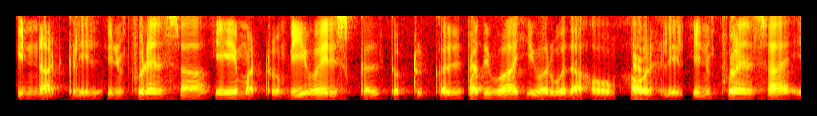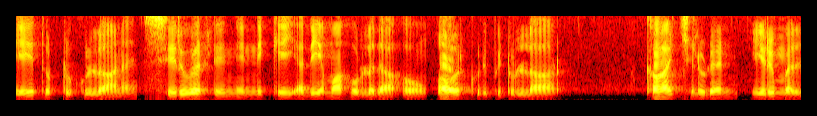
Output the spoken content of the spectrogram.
இந்நாட்களில் இன்ஃபுளுன்சா ஏ மற்றும் பி வைரஸ்கள் தொற்றுக்கள் பதிவாகி வருவதாகவும் அவர்களில் இன்ஃபுளுன்சா ஏ தொற்றுக்குள்ளான சிறுவர்களின் எண்ணிக்கை அதிகமாக உள்ளதாகவும் அவர் குறிப்பிட்டுள்ளார். காய்ச்சலுடன் இருமல்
